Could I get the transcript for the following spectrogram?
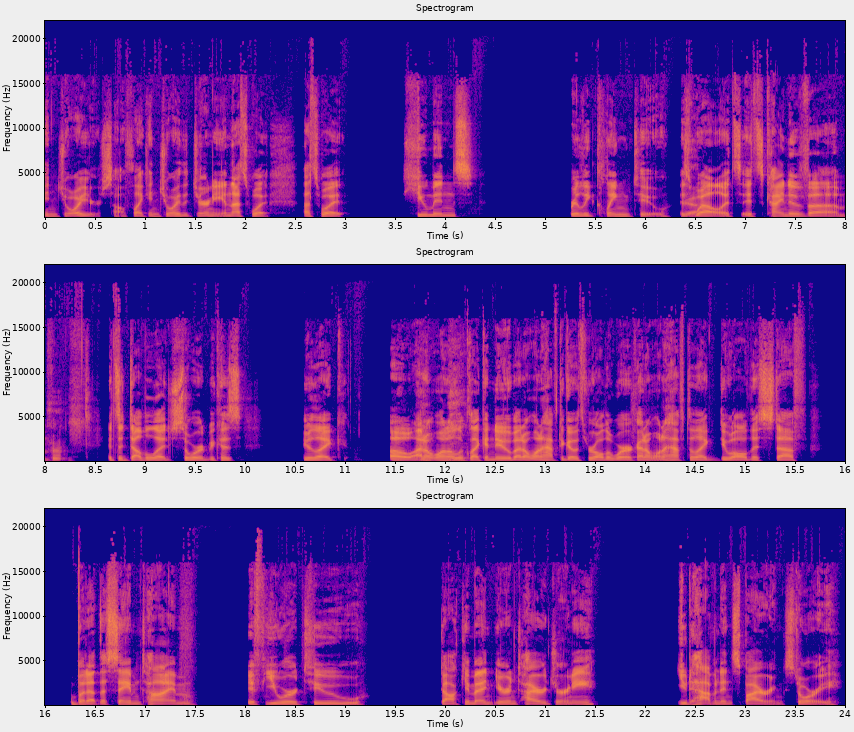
enjoy yourself like enjoy the journey and that's what that's what humans really cling to as Yeah. well it's it's kind of um it's a double-edged sword because you're like oh i don't want to look like a noob i don't want to have to go through all the work i don't want to have to like do all this stuff but at the same time if you were to document your entire journey, you'd have an inspiring story.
